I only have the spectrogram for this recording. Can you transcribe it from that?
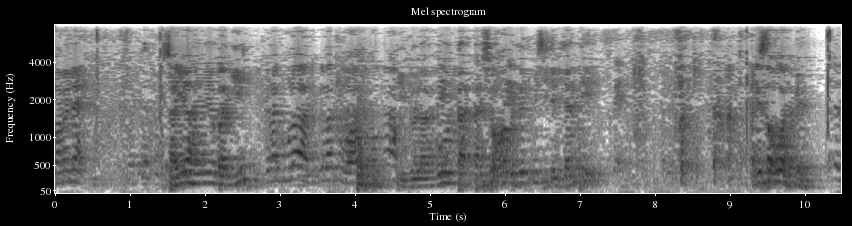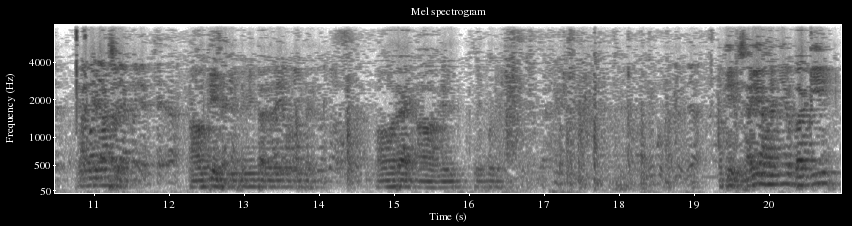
10 minit. Saya hanya bagi Tiga lagu lah, tiga lagu lah. Tiga lagu tak tak syok lah benda tu mesti jadi cantik. Ada stopwatch tak ada? Ada masa. Ah okey, kita minta dalam kita. Alright, ah dia telefon. Okey, saya hanya bagi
